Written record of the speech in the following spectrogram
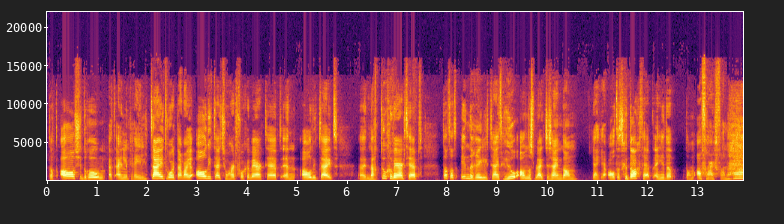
dat als je droom uiteindelijk realiteit wordt, daar waar je al die tijd zo hard voor gewerkt hebt en al die tijd uh, naartoe gewerkt hebt, dat dat in de realiteit heel anders blijkt te zijn dan ja, je altijd gedacht hebt. En je dat dan afvraagt van, hè,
